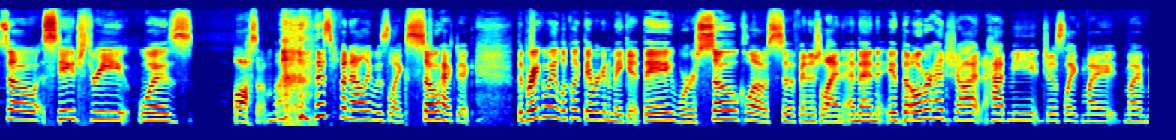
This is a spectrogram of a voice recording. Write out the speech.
So stage three was awesome. this finale was like so hectic. The breakaway looked like they were going to make it. They were so close to the finish line, and then it, the overhead shot had me just like my my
